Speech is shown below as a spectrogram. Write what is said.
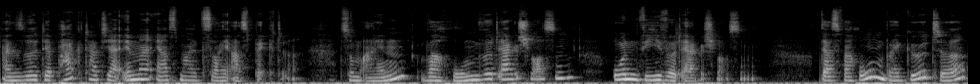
Also der Pakt hat ja immer erstmal zwei Aspekte. Zum einen, warum wird er geschlossen und wie wird er geschlossen? Das Warum bei Goethe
